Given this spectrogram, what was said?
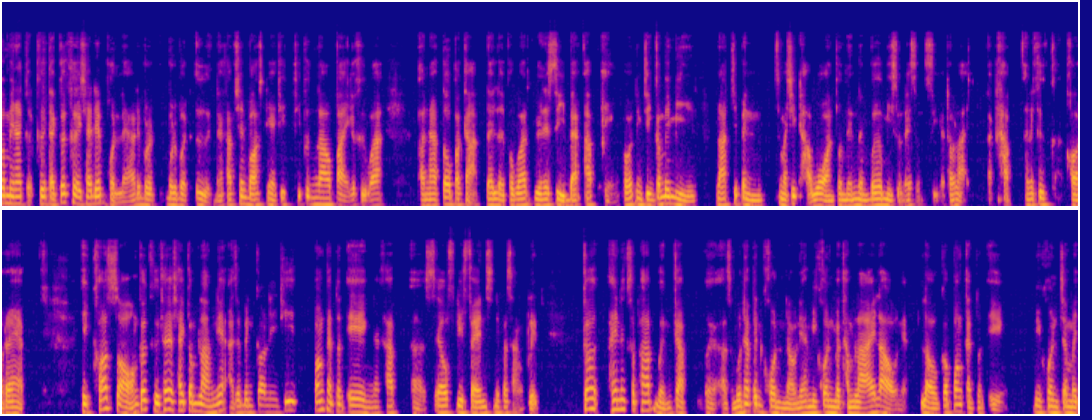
ก็ไม่น่าเกิดขึ้นแต่ก็เคยใช้ได้ผลแล้วในบริบทอื่นนะครับ เช่นบอสเนียที่ที่เพิ่งเล่าไปก็คือว่า นาโตประกาศได้เลย เพราะว่า UNSC back up เอง เพราะว่าจริงๆ ก็ไม่มีรัฐที่เป็นสมาชิกถาวร permanent member มีส่วนได้ส่วนเสียเท่าไหร่นะครับ อันนี้คือข้อแรก อีกข้อ 2 ก็คือถ้าจะใช้กำลังเนี่ยอาจจะเป็นกรณีที่ป้องกันตนเองนะครับ self defense ในภาษาอังกฤษ ก็ให้นึกสภาพเหมือนกับสมมุติถ้าเป็นคนเราเนี่ยมีคนมาทำร้ายเราเนี่ยเราก็ป้องกันตนเอง มีคนจะมา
